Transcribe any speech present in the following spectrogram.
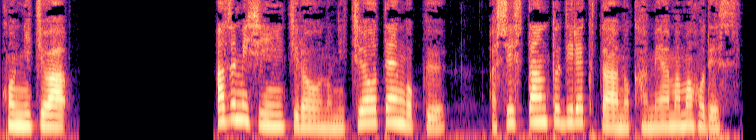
こんにちは。安住紳一郎の日曜天国、 アシスタントディレクターの亀山真帆です。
